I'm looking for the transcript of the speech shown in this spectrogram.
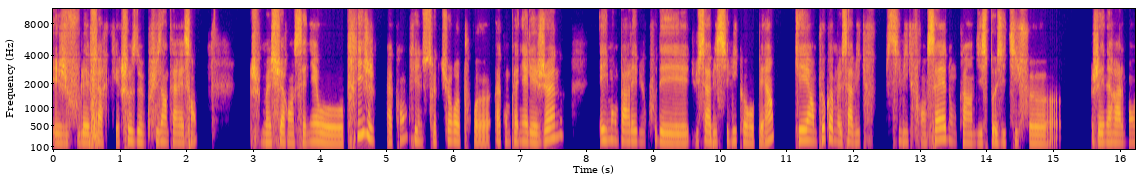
et je voulais faire quelque chose de plus intéressant je me suis renseignée au CRIGE à Caen, qui est une structure pour euh, accompagner les jeunes. Et ils m'ont parlé du coup des, du service civique européen, qui est un peu comme le service civique français, donc un dispositif euh, généralement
